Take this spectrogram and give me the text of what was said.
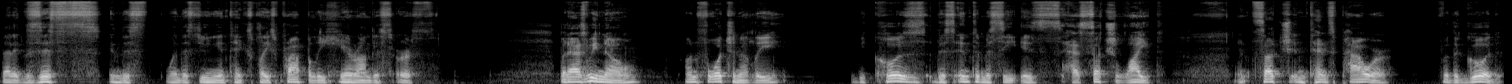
that exists in this when this union takes place properly here on this earth. But as we know, unfortunately, because this intimacy is has such light and such intense power for the good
